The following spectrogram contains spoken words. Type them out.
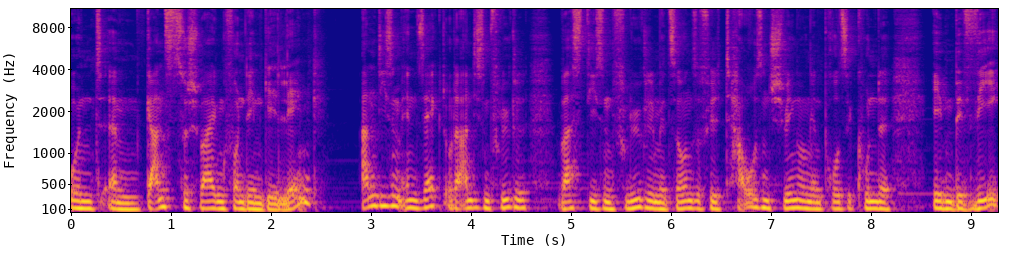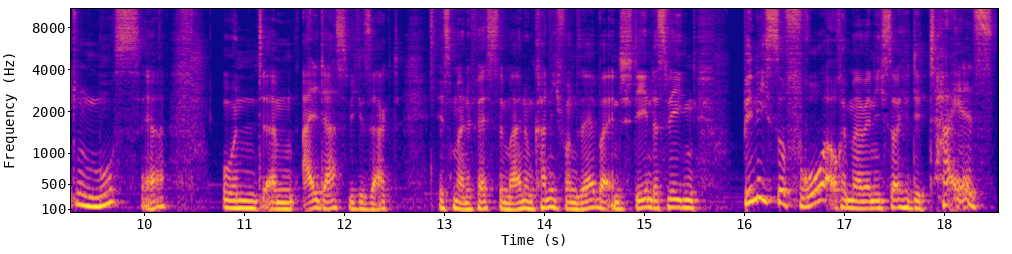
Und ähm, ganz zu schweigen von dem Gelenk an diesem Insekt oder an diesem Flügel, was diesen Flügel mit so und so viel tausend Schwingungen pro Sekunde eben bewegen muss. Ja? Und ähm, all das, wie gesagt, ist meine feste Meinung, kann nicht von selber entstehen. Deswegen bin ich so froh auch immer, wenn ich solche Details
